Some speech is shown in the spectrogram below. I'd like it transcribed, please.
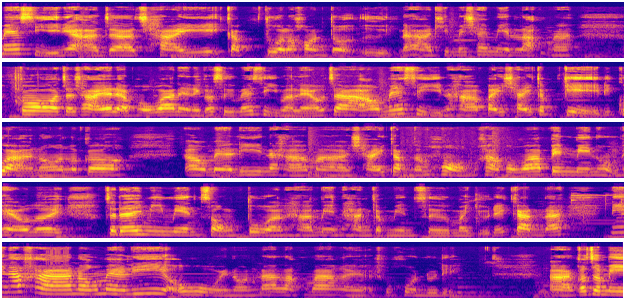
แม่สีเนี่ยอาจจะใช้กับตัวละครตัวอื่นนะคะ ที่ไม่ใช่เมนหลักนะ ก็จะใช้แหละเพราะว่าไหนๆก็ซื้อแม่สีมาแล้วจะเอาแม่สีนะคะ ไปใช้กับเก๋ดีกว่าเนาะแล้วก็เอาแมรี่นะคะ มาใช้กับน้ำหอมค่ะ เพราะว่าเป็นเมนของแพลเลย จะได้มีเมน 2 ตัวนะคะเมนฮันกับเมนเซอร์มาอยู่ด้วยกันนะนี่นะคะ น้องแมรี่ โอ้โหน้องน่ารักมากเลยทุกคนดูดิ อ่า ก็จะมี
